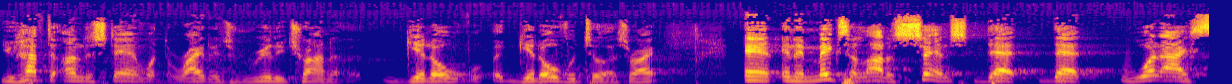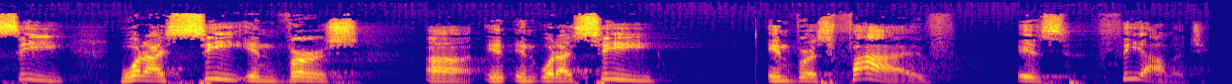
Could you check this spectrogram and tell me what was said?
you have to understand what the writer is really trying to get over, get over to us, right? And, and it makes a lot of sense that, that what I see, what I see in verse uh, in, in what I see in verse 5 is theology.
